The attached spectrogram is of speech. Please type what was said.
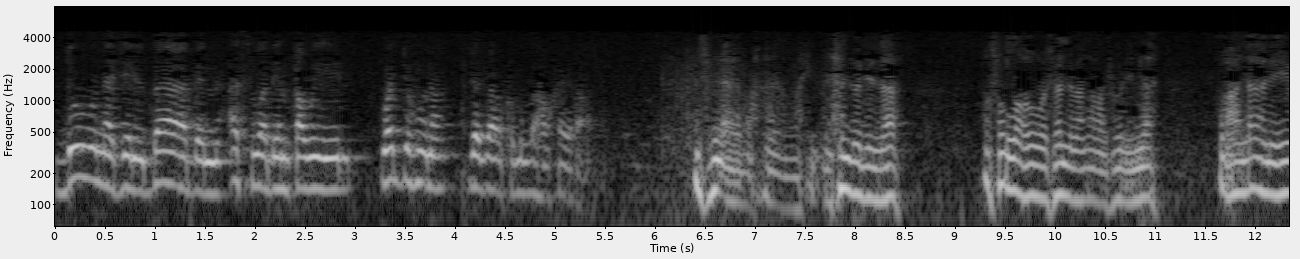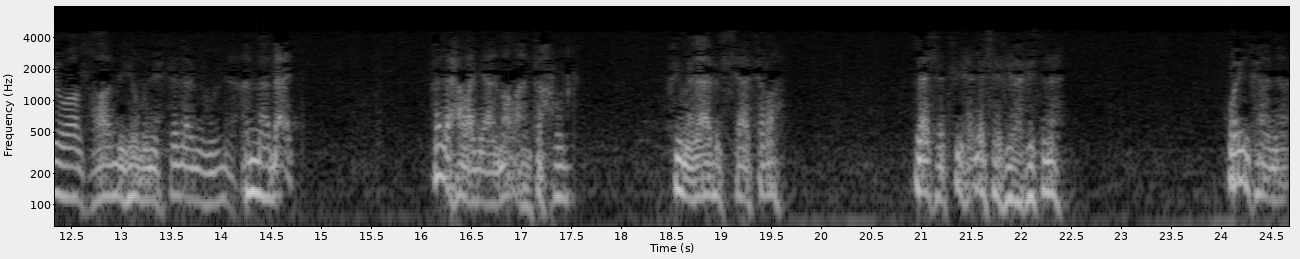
دون جلباب أسود طويل. وجهونا جزاكم الله خيرا. بسم الله الرحمن الرحيم. الحمد لله وصلى الله وسلم على رسول الله وعلى آله وأصحابه ومن اهتدى بهداه. أما بعد فلا حرج على المرأة أن تخرج في ملابس ساترة. ليست فيها ليس فيها فتنة. وإن كان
